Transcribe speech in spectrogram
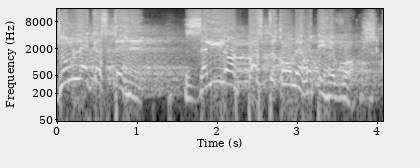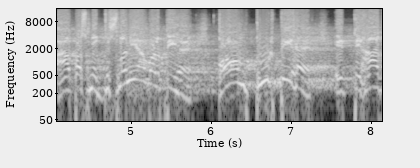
جملے کستے ہیں زلیل اور پست قومیں ہوتی ہے وہ۔ آپس میں دشمنیاں بڑھتی ہے قوم ٹوٹتی ہے، اتحاد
